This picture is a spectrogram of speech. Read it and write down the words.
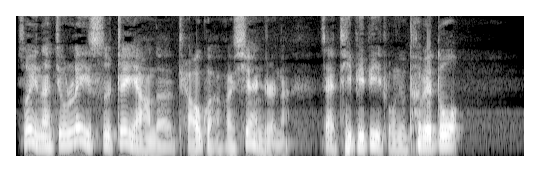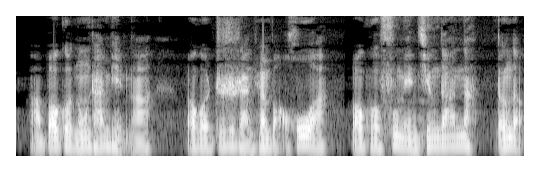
所以呢，就类似这样的条款和限制呢，在 TPP 中就特别多。啊，包括农产品呐，包括知识产权保护啊，包括负面清单呐等等。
